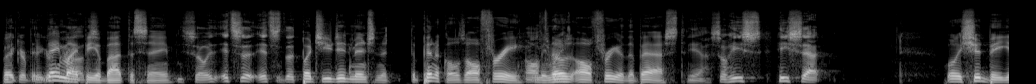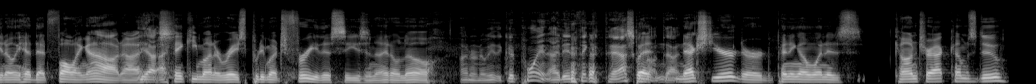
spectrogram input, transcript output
but bigger, bigger they might be about the same So it, it's a, it's the but you did mention that the pinnacles all three All i mean three. those all three are the best yeah. So he's he's set. Well, he should be. You know, he had that falling out. I, Yes. I think he might have raced pretty much free this season. I don't know. I don't know either. Good point. I didn't think to ask about that. next year, or depending on when his contract comes due,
